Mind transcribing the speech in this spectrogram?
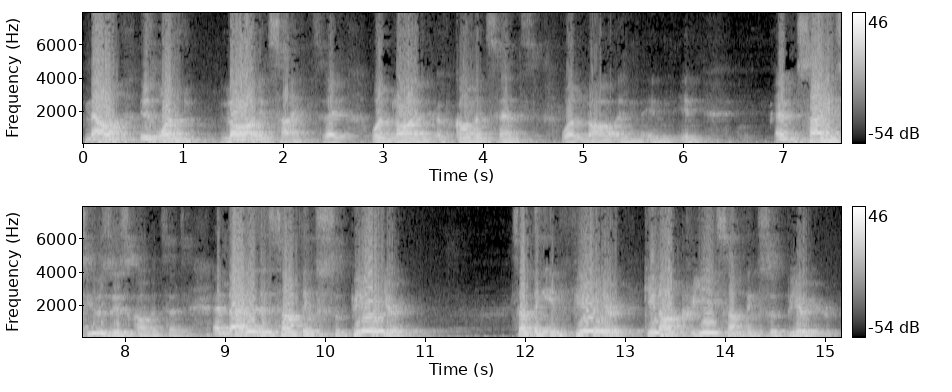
Now, there's one law in science, right? One law in, of common sense, one law in, in, in and science uses common sense, and that is that something superior, something inferior, cannot create something superior.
